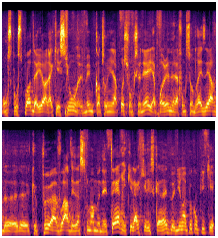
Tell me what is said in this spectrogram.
on ne se pose pas d'ailleurs la question, euh, même quand on a une approche fonctionnelle, il y a problème de la fonction de réserve de, que peut avoir des instruments monétaires et qui est là qui risquerait de devenir un peu compliqué.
